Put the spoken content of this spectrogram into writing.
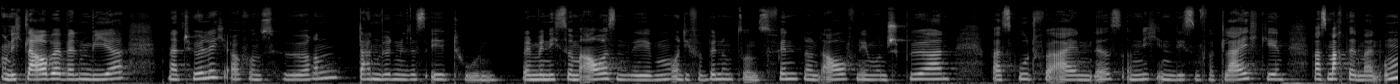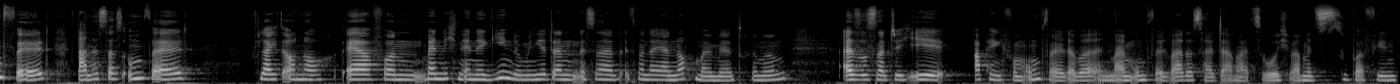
Und ich glaube, wenn wir natürlich auf uns hören, dann würden wir das eh tun. Wenn wir nicht so im Außen leben und die Verbindung zu uns finden und aufnehmen und spüren, was gut für einen ist und nicht in diesen Vergleich gehen, was macht denn mein Umfeld, dann ist das Umfeld vielleicht auch noch eher von männlichen Energien dominiert, dann ist, ist man da ja noch mal mehr drinnen. Also es ist natürlich eh abhängig vom Umfeld, aber in meinem Umfeld war das halt damals so. Ich war mit super vielen,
